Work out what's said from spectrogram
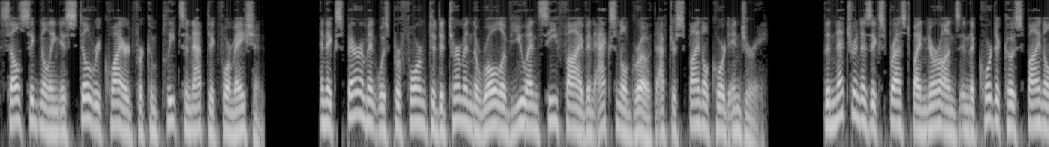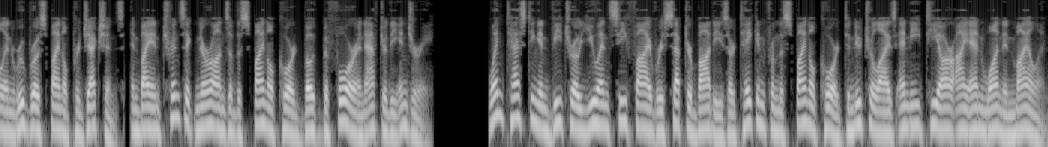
cell signaling is still required for complete synaptic formation. An experiment was performed to determine the role of UNC5 in axonal growth after spinal cord injury. The netrin is expressed by neurons in the corticospinal and rubrospinal projections, and by intrinsic neurons of the spinal cord both before and after the injury. When testing in vitro UNC5 receptor bodies are taken from the spinal cord to neutralize NETRIN1 in myelin.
